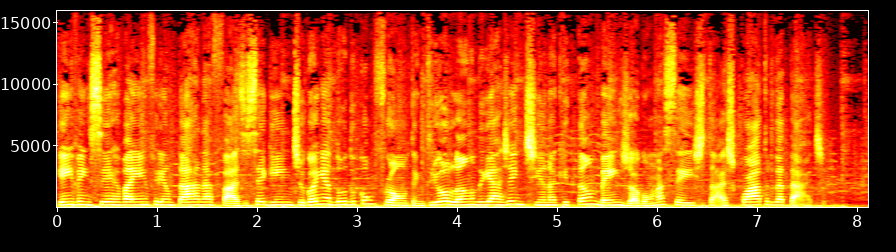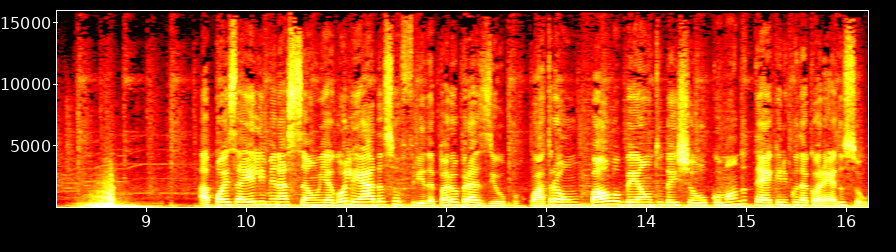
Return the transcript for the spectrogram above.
Quem vencer vai enfrentar na fase seguinte o ganhador do confronto entre Holanda e Argentina, que também jogam na sexta, às quatro da tarde. Após a eliminação e a goleada sofrida para o Brasil por 4 a 1, Paulo Bento deixou o comando técnico da Coreia do Sul.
